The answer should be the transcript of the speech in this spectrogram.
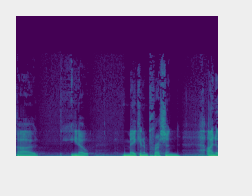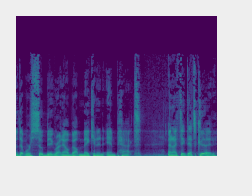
uh, you know, make an impression? I know that we're so big right now about making an impact, and I think that's good.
